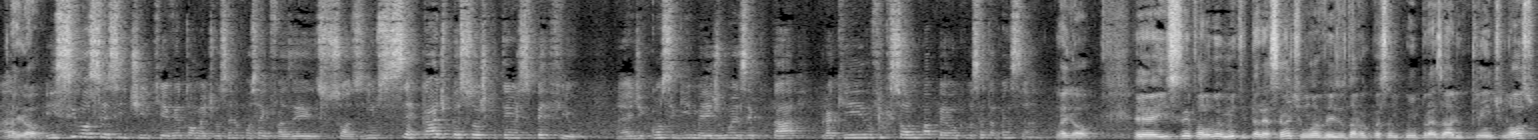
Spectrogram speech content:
tá? Legal. E se você sentir que eventualmente você não consegue fazer isso sozinho, se cercar de pessoas que tenham esse perfil, né, de conseguir mesmo executar para que não fique só no papel o que você está pensando. Legal. É, isso que você falou é muito interessante. Uma vez eu estava conversando com um empresário um cliente nosso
